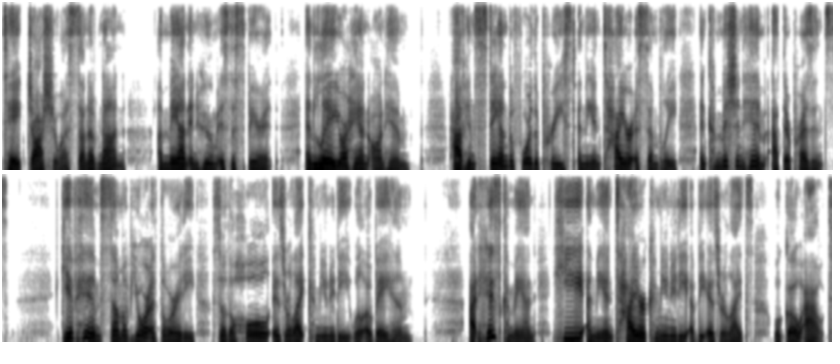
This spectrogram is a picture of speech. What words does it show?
Take Joshua, son of Nun, a man in whom is the Spirit, and lay your hand on him. Have him stand before the priest and the entire assembly, and commission him at their presence. Give him some of your authority, so the whole Israelite community will obey him. At his command, he and the entire community of the Israelites will go out,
